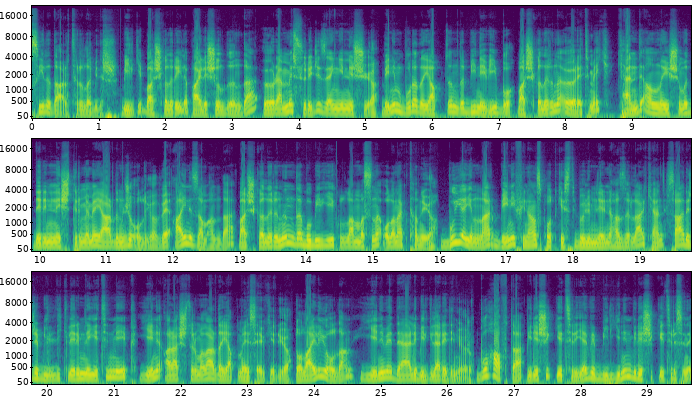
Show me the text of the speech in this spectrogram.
paylaşılmasıyla da artırılabilir. Bilgi başkalarıyla paylaşıldığında öğrenme süreci zenginleşiyor. Benim burada yaptığım da bir nevi bu. Başkalarına öğretmek kendi anlayışımı derinleştirmeme yardımcı oluyor ve aynı zamanda başkalarının da bu bilgiyi kullanmasına olanak tanıyor. Bu yayınlar beni finans podcast'i bölümlerini hazırlarken sadece bildiklerimle yetinmeyip yeni araştırmalar da yapmaya sevk ediyor. Dolaylı yoldan yeni ve değerli bilgiler ediniyorum. Bu hafta bileşik getiriye ve bilginin bileşik getirisine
